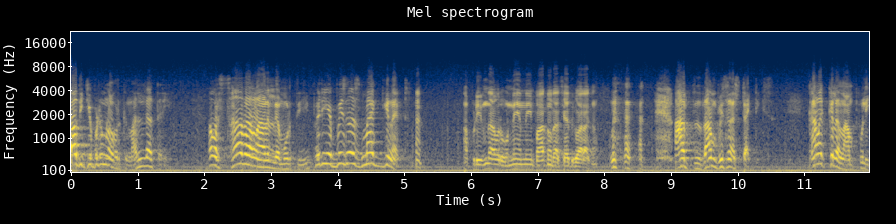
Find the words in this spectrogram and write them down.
பாதிக்கப்படும் அவருக்கு நல்லா தெரியும். அவர் சாதாரண ஆள் இல்ல மூர்த்தி. பெரிய பிசினஸ் மேக்னட் அப்படி இருந்தா அவர் உன்னை என்னையும் பார்ட்னரா சேர்த்துக்கு வராங்க அதுதான் பிசினஸ் டாக்டிக்ஸ் கணக்குல நான் புலி.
